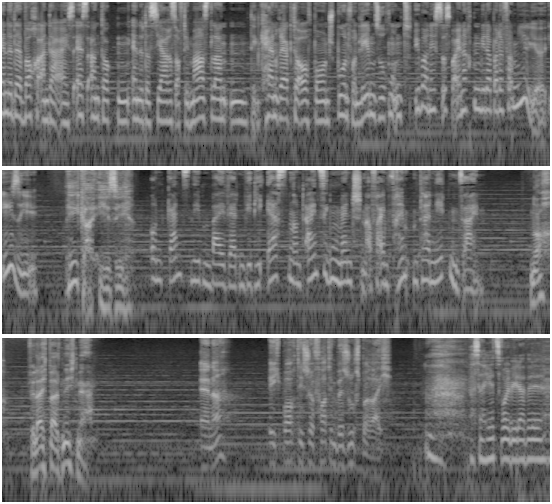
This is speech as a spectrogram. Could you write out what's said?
Ende der Woche an der ISS andocken, Ende des Jahres auf dem Mars landen, den Kernreaktor aufbauen, Spuren von Leben suchen und übernächstes Weihnachten wieder bei der Familie. Easy. Mega easy. Und ganz nebenbei werden wir die ersten und einzigen Menschen auf einem fremden Planeten sein. Noch? Vielleicht bald nicht mehr. Anna, ich brauche dich sofort im Besuchsbereich. Was er jetzt wohl wieder will.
